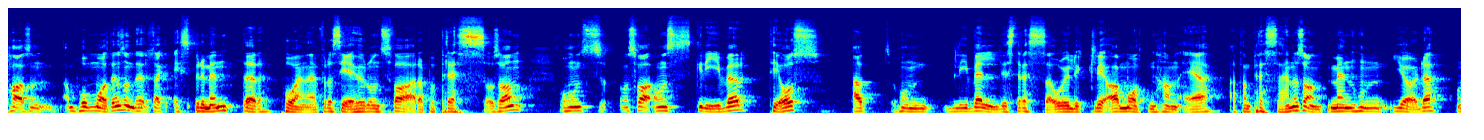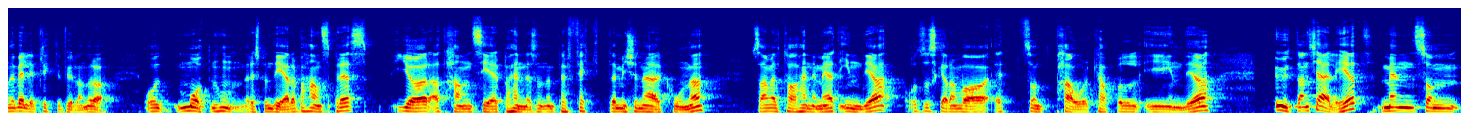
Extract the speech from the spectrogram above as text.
ha sånn, på en måte en sånn slags eksperimenter på henne for å se hvordan hun svarer på press og sånn. Og hun, hun, svar, hun skriver til oss at hun blir veldig stressa og ulykkelig av måten han er, at han presser henne sånn. Men hun gjør det. Hun er veldig pliktefyllende, da. Og måten hun responderer på hans press, gjør at han ser på henne som den perfekte misjonærkone. Så han vil ta henne med til India, og så skal de være et sånt power couple i India. Uten kjærlighet, men som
